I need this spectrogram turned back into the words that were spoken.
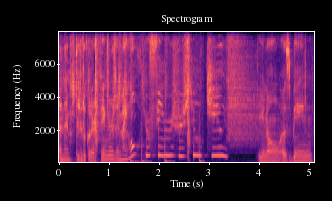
And then they look at our fingers and like, oh, your fingers are so cute. You know, us being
